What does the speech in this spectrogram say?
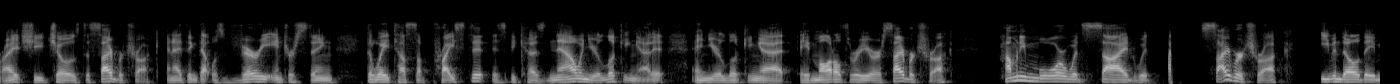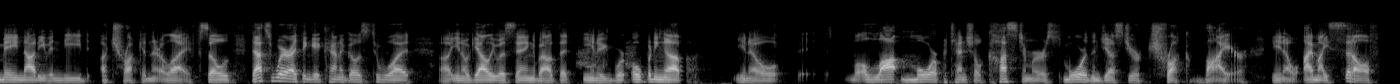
right? She chose the cybertruck. And i think that was very interesting. The way tesla priced it is because now when you're looking at it and you're looking at a model 3 or a cybertruck how many more would side with cybertruck even though they may not even need a truck in their life? So that's where i think it kind of goes to what uh, you know gally was saying about that you know we're opening up you know a lot more potential customers more than just your truck buyer. You know i myself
